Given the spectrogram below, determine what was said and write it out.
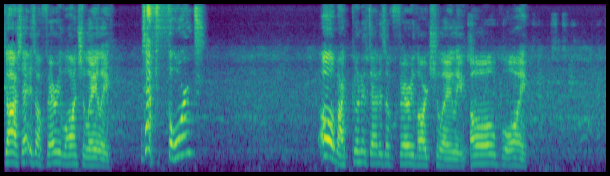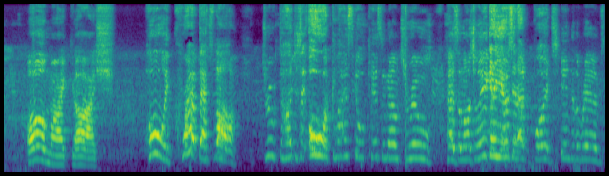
gosh, that is a very long shillelagh. Is that thorns? Oh my goodness, that is a very large shillelagh. Oh boy. Oh my gosh. Holy crap, that's long! Drew dodges it. Oh, a Glasgow kiss, and now Drew has a launch. He's gonna use it on Butch into the ribs.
